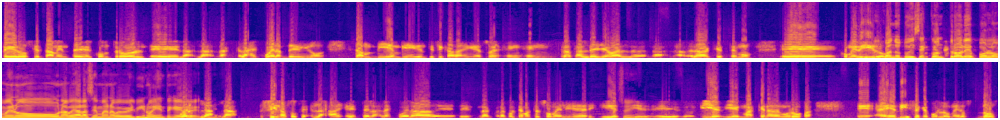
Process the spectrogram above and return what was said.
Pero ciertamente el control, eh, la- la- la- las escuelas de vino están bien, bien identificadas en eso, en, en tratar de llevar la, verdad que estemos eh, Y comedidos. cuando tú dices controles, por lo menos una vez a la semana beber vino, hay gente que... Bueno, la, la, sí, la, la, ah, este, la, la escuela de, de- la, la Corte Master Sommelier y, es- Sí. y, eh, y, y más que nada en Europa eh, eh, dice que por lo menos dos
